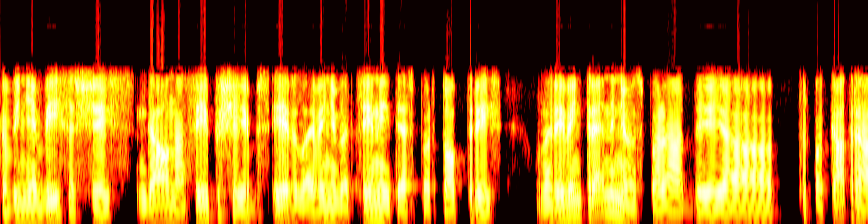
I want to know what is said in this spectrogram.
ka viņiem visas šīs galvenās īpašības ir, lai viņi var cīnīties par top 3. Un arī viņi treniņos parādīja turpat katrā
